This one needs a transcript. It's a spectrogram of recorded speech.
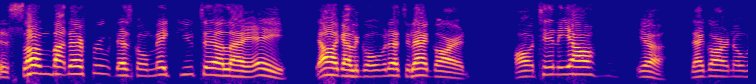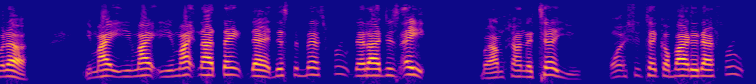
it's something about that fruit that's gonna make you tell. Like, hey, y'all got to go over there to that garden. All ten of y'all, yeah, that garden over there. You might you might you might not think that this the best fruit that I just ate, but I'm trying to tell you, once you take a bite of that fruit,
